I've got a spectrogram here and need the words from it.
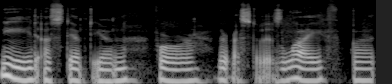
need a stent in for the rest of his life, but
